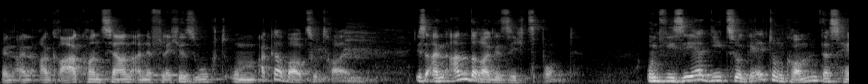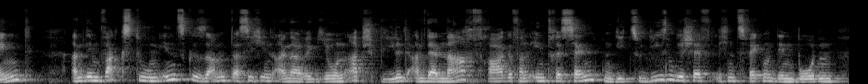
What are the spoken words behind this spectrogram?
wenn ein Agrarkonzern eine Fläche sucht, um Ackerbau zu treiben, ist ein anderer Gesichtspunkt. Und wie sehr die zur Geltung kommen, das hängt an dem Wachstum insgesamt, das sich in einer Region abspielt, an der Nachfrage von Interessenten, die zu diesen geschäftlichen Zwecken den Boden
